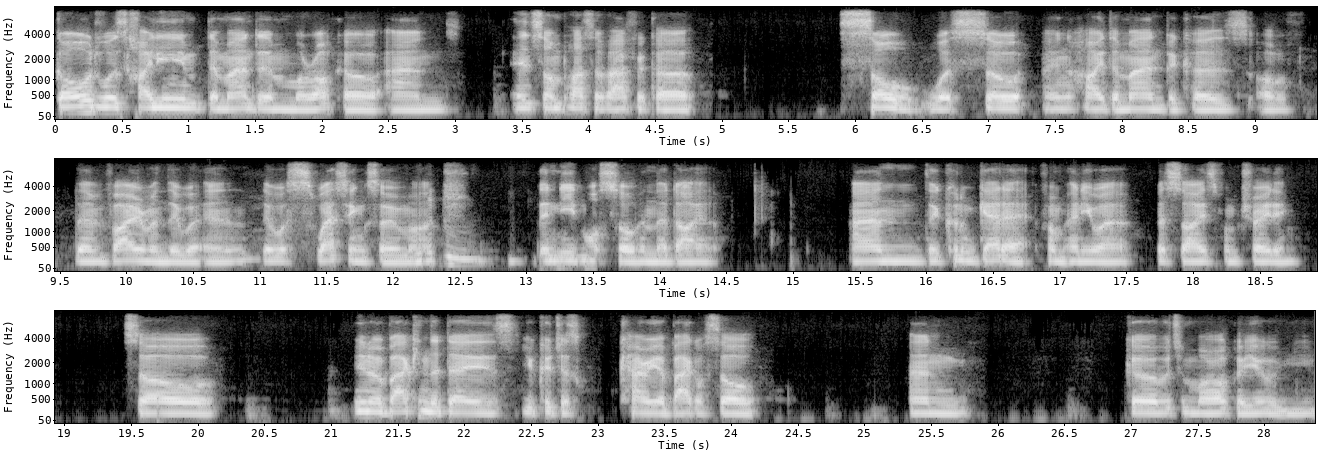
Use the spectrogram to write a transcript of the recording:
gold was highly in demand in Morocco and in some parts of Africa, salt was so in high demand because of the environment they were in. They were sweating so much. Mm. They need more salt in their diet. And they couldn't get it from anywhere besides from trading. So, you know, back in the days, you could just carry a bag of salt and go over to Morocco. You you,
